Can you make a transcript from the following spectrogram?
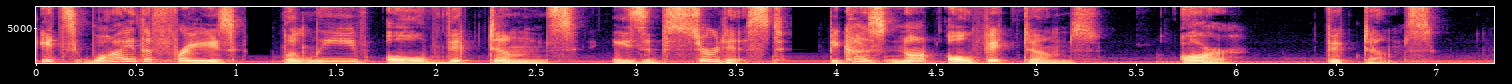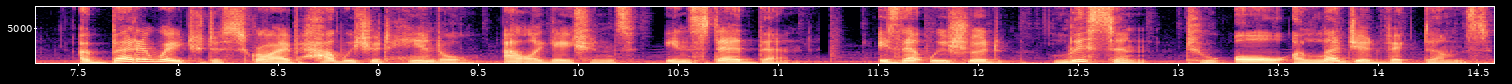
It's why the phrase, believe all victims, is absurdist, because not all victims are victims. A better way to describe how we should handle allegations, instead, then, is that we should listen to all alleged victims,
